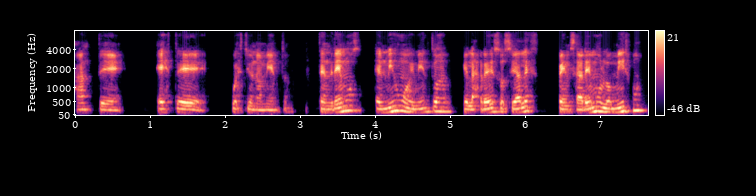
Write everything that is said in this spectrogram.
ante este cuestionamiento? ¿Tendremos el mismo movimiento que las redes sociales? ¿Pensaremos lo mismo?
